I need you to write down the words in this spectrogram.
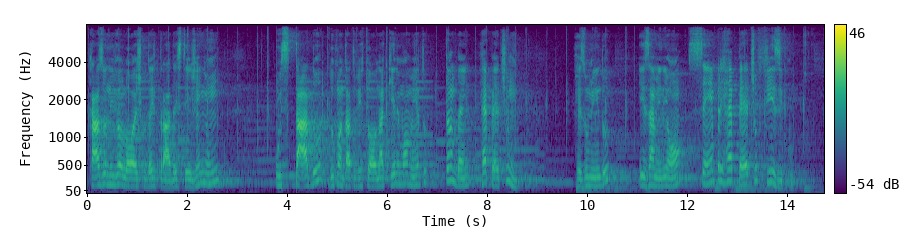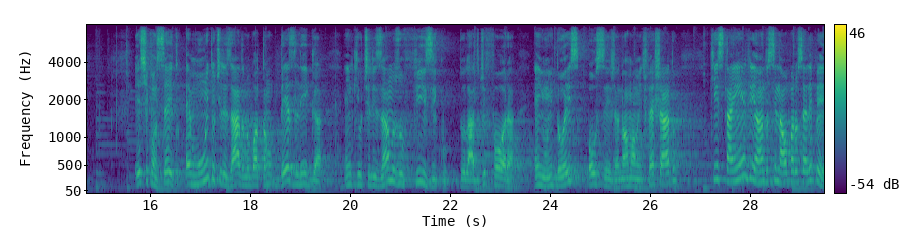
Caso o nível lógico da entrada esteja em 1, o estado do contato virtual naquele momento também repete 1. Resumindo, examine on sempre repete o físico. Este conceito é muito utilizado no botão desliga, em que utilizamos o físico do lado de fora em 1 e 2, ou seja, normalmente fechado, que está enviando sinal para o CLP,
